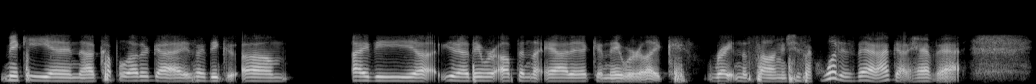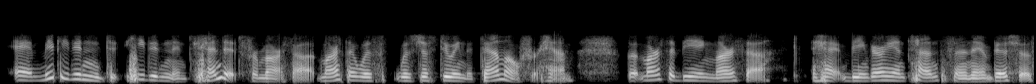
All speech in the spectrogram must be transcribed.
Mickey and a couple other guys. I think um Ivy, uh, you know, they were up in the attic and they were like writing the song, and she's like, "What is that? I've got to have that." And Mickey didn't he didn't intend it for Martha. Martha was was just doing the demo for him, but Martha being Martha, being very intense and ambitious,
